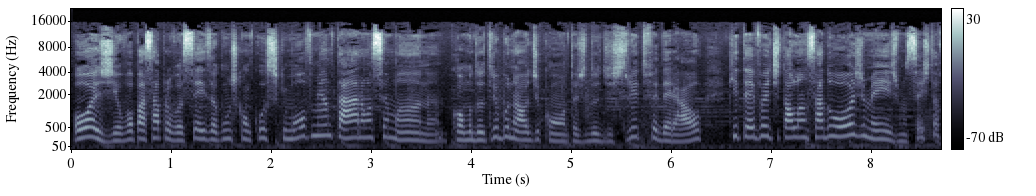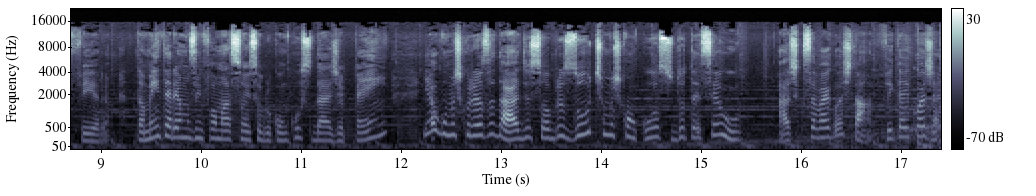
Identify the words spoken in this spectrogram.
Hoje eu vou passar para vocês alguns concursos que movimentaram a semana, como do Tribunal de Contas do Distrito Federal, que teve o edital lançado hoje mesmo, sexta-feira. Também teremos informações sobre o concurso da AGPEM e algumas curiosidades sobre os últimos concursos do TCU. Acho que você vai gostar. Fica aí com a gente.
